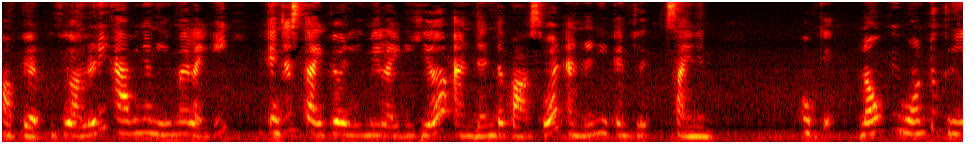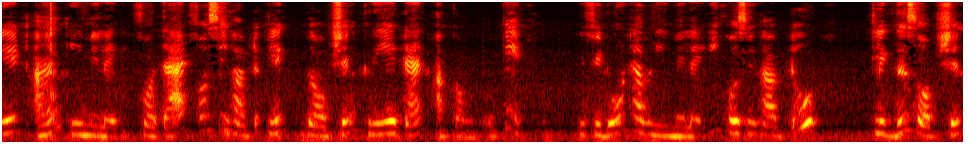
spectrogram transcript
appear. If you already having an email id you can just type your email id here and then the password and then you can click sign in. Okay now we want to create an email id for that first you have to click the option create an account okay if you don't have an email id first you have to click this option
